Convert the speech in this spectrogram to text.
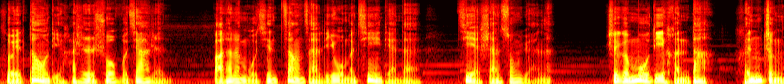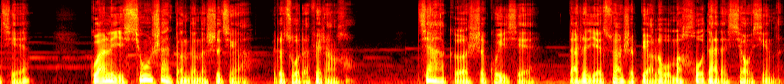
所以到底还是说服家人，把他的母亲葬在离我们近一点的界山松园了。这个墓地很大，很整洁，管理、修缮等等的事情啊，也都做得非常好。价格是贵些，但是也算是表了我们后代的孝心了。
